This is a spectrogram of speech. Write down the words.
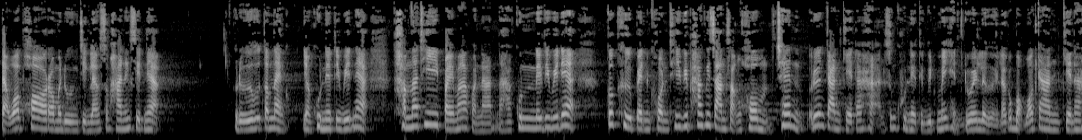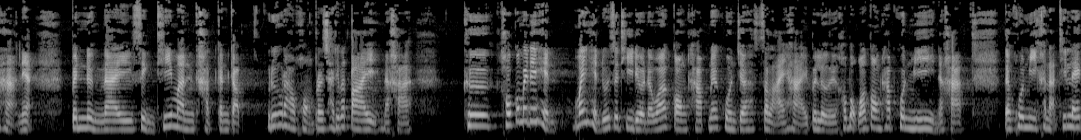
แต่ว่าพอเรามาดูจริงๆแล้วสภานิสิตเนี่ย หรือตำแหน่งอย่างคุณเนติวิทย์เนี่ยทำหน้าที่ไปมากกว่านั้นนะคะคุณเนติวิทย์เนี่ยก็คือเป็นคนที่วิพากษ์วิจารณ์สังคม เช่น เรื่องการเกณฑ์ทหาร ซึ่งคุณเนติวิทย์ไม่เห็นด้วยเลย แล้วก็บอกว่าการเกณฑ์ทหารเนี่ยเป็นหนึ่งในสิ่งที่มันขัดกันกับเรื่องราวของประชาธิปไตยนะคะ คือเขาก็ไม่ได้เห็นไม่เห็นด้วยสัทีเดียวนะว่ากองทัพเนี่ยควรจะสลายหายไปเลย เขาบอกว่ากองทัพควรมีนะคะ แต่ควรมีขนาดที่เล็ก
